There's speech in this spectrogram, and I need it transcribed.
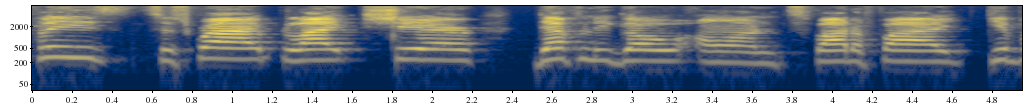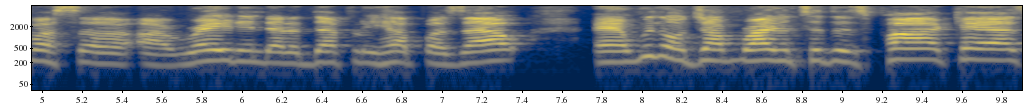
please subscribe, like, share. Definitely go on Spotify, give us a, a rating that'll definitely help us out. And we're gonna jump right into this podcast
